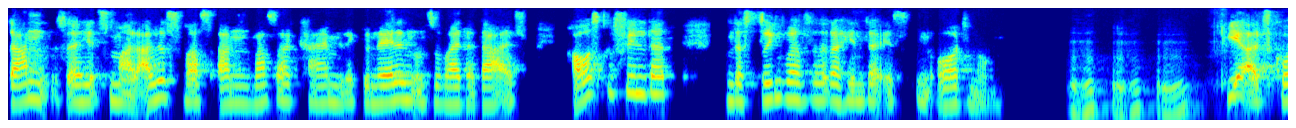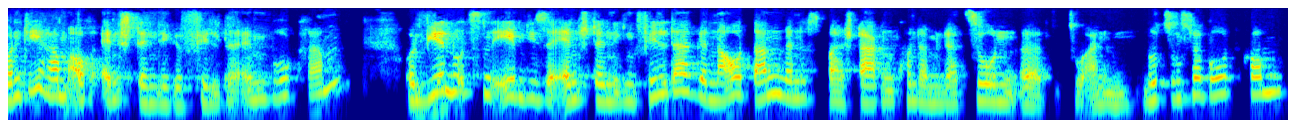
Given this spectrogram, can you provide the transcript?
dann, ich jetzt mal, alles, was an Wasserkeimen, Legionellen und so weiter da ist, rausgefiltert und das Trinkwasser dahinter ist in Ordnung. Mhm, mh, mh. Wir als Conti haben auch endständige Filter im Programm. Und wir mhm. nutzen eben diese endständigen Filter genau dann, wenn es bei starken Kontaminationen äh, zu einem Nutzungsverbot kommt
